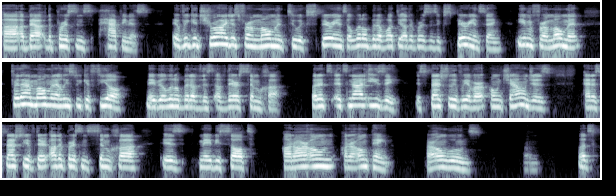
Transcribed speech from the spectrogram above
uh, about the person's happiness. If we could try just for a moment to experience a little bit of what the other person's experiencing, even for a moment, for that moment at least we could feel maybe a little bit of this of their simcha. But it's it's not easy, especially if we have our own challenges, and especially if the other person's simcha is maybe salt on our own on our own pain, our own wounds. Um, Let's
